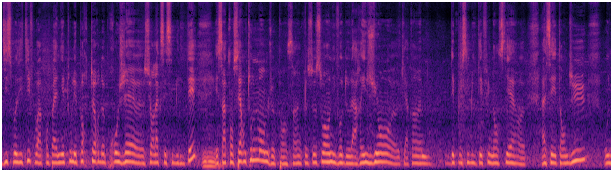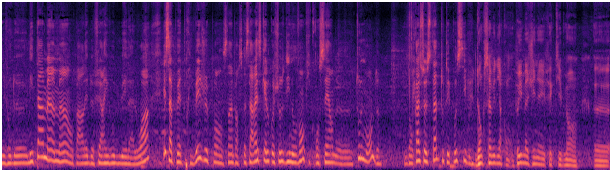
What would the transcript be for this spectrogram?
dispositifs pour accompagner tous les porteurs de projets euh, sur l'accessibilité. Mhm. Et ça concerne tout le monde, je pense, hein, que ce soit au niveau de la région, euh, qui a quand même des possibilités financières euh, assez étendues, au niveau de l'État même, hein, on parlait de faire évoluer la loi, et ça peut être privé, je pense, hein, parce que ça reste quelque chose d'innovant qui concerne tout le monde. Donc à ce stade, tout est possible. Donc ça veut dire qu'on peut imaginer effectivement euh,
